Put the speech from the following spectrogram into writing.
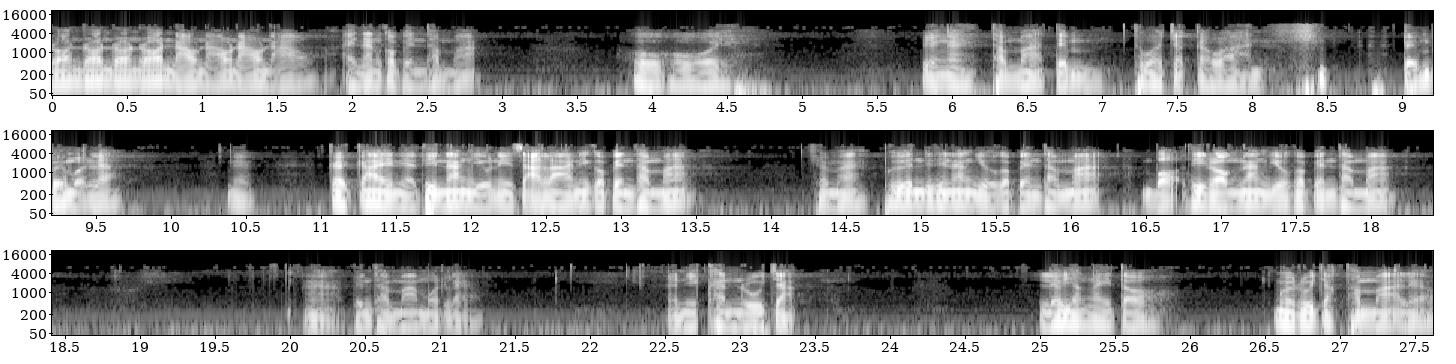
ร้อนร้อนร้อนร้อนหนาวหนาวหนาวหนาวไอ้นั้นก็เป็นธรรมะ โอ้โหเป็นไงธรรมะเต็มทั่วจักรวาล เต็มไปหมดแล้ว เนี่ยใกล้ๆเนี่ยที่นั่งอยู่นี่ศาลานี่ก็เป็นธรรมะใช่ไหมพื้นที่นั่งอยู่ก็เป็นธรรมะ เบาะที่รองนั่งอยู่ก็เป็นธรรมะอ่าเป็นธรรมะหมดแล้ว อันนี้ขั้นรู้จัก แล้วยังไงต่อ เมื่อรู้จักธรรมะแล้ว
